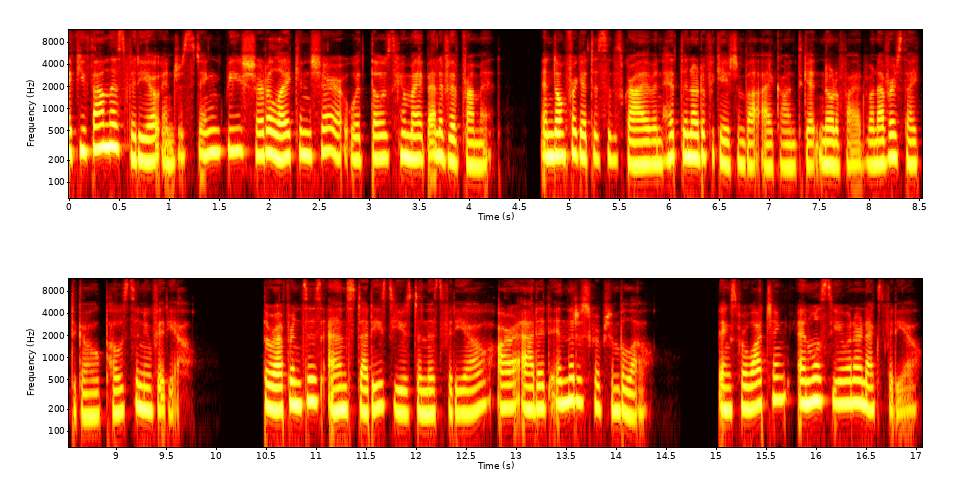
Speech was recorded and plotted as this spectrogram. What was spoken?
If you found this video interesting, be sure to like and share it with those who might benefit from it. And don't forget to subscribe and hit the notification bell icon to get notified whenever Psych2Go posts a new video. The references and studies used in this video are added in the description below. Thanks for watching and we'll see you in our next video.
